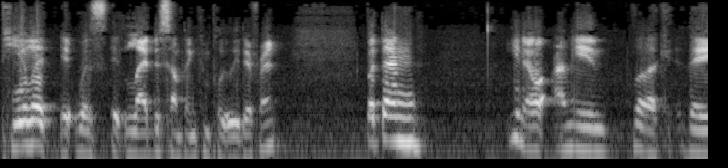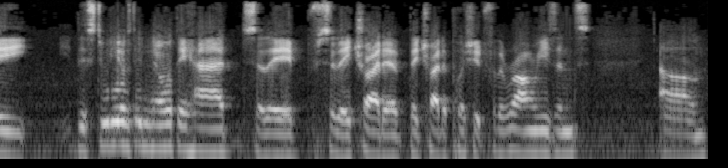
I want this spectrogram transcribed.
peel it, it was it led to something completely different. But then, you know, I mean, look, they the studios didn't know what they had, so they so they try to they try to push it for the wrong reasons. Um,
